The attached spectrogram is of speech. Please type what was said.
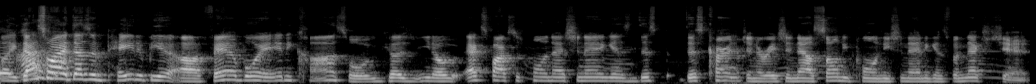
Like that's why it doesn't pay to be a, uh fanboy of any console because you know Xbox was pulling that shenanigans this this current generation. Now Sony pulling these shenanigans for next gen.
